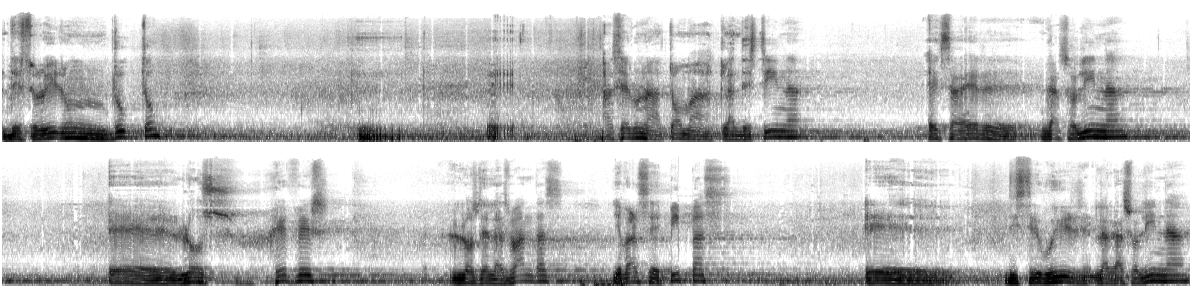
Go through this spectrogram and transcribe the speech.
destruir un ducto eh, hacer una toma clandestina, extraer eh, gasolina, eh, los jefes, los de las bandas, llevarse pipas, distribuir la gasolina,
